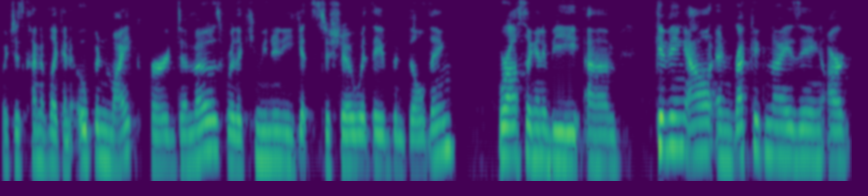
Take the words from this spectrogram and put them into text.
which is kind of like an open mic for demos where the community gets to show what they've been building. We're also going to be um, giving out and recognizing our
